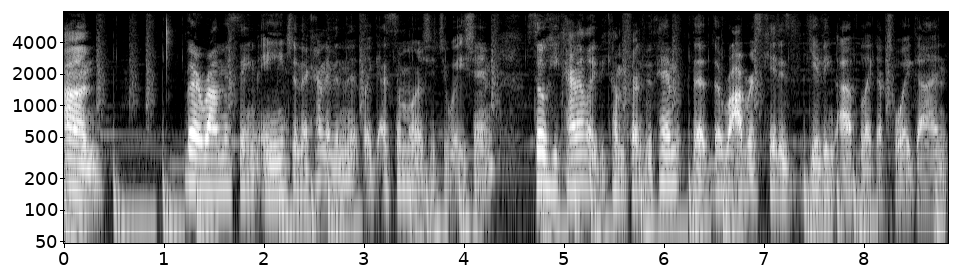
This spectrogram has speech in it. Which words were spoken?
Um, they're around the same age and they're kind of in the, like a similar situation. So he kind of like becomes friends with him. The the robber's kid is giving up like a toy gun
